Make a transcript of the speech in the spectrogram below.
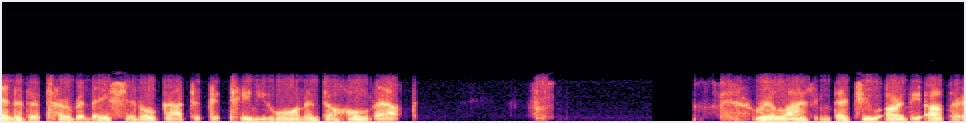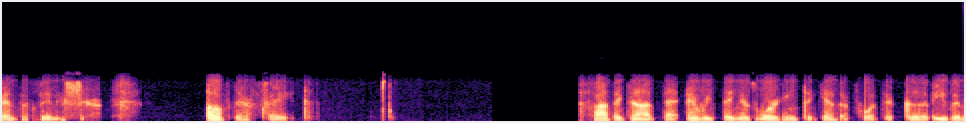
and a determination, oh God, to continue on and to hold out. Realizing that you are the author and the finisher of their faith. Father God, that everything is working together for their good, even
